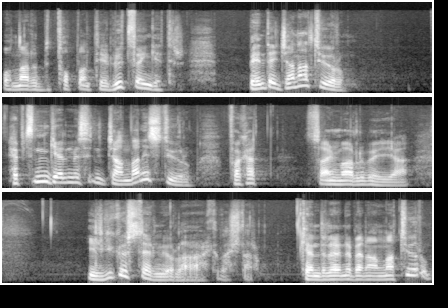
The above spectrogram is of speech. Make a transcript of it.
Onları bir toplantıya lütfen getir. Ben de can atıyorum. Hepsinin gelmesini candan istiyorum. Fakat Sayın Varlı Bey ya ilgi göstermiyorlar arkadaşlarım. Kendilerine ben anlatıyorum.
